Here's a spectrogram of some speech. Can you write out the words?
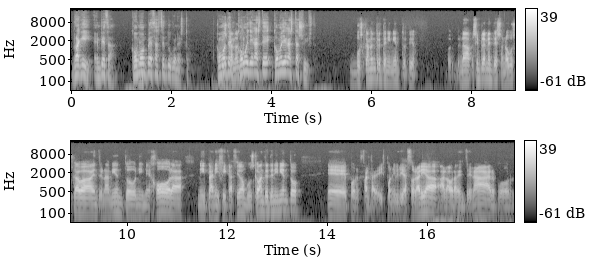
Raki, empieza. ¿Cómo empezaste tú con esto? ¿Cómo, cómo, llegaste, ¿Cómo llegaste a Swift? Buscando entretenimiento, tío. No, simplemente eso, no buscaba entrenamiento, ni mejora, ni planificación, buscaba entretenimiento eh, por falta de disponibilidad horaria a la hora de entrenar, por,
